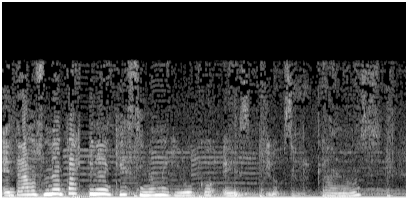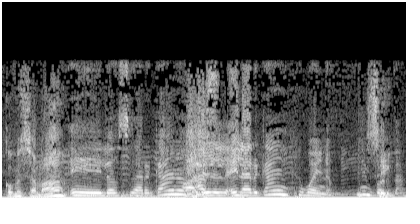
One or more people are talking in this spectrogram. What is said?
entramos a una página que, si no me equivoco, es Los Arcanos. ¿Cómo se llamaba? Eh, los arcanos, Ah, al- el arcángel, bueno, no Sí. importa,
